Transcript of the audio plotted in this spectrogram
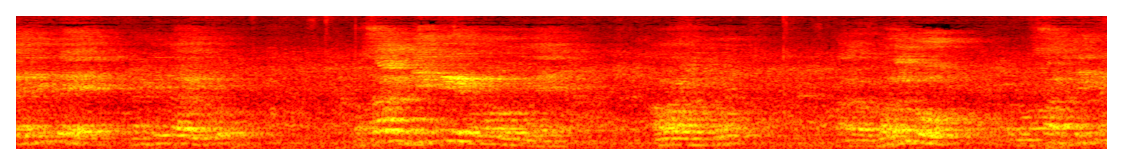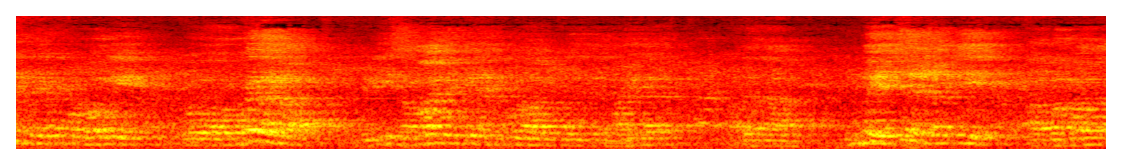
ಚರಿತ್ರೆ ಖಂಡಿತವಾಗಿಯೂ ಹೊಸ ದಿಕ್ಕಿಗೆ ತಗೊಂಡು ಹೋಗಿದೆ ಅವರ ಒಂದು ಆ, ಬದುಕು ಒಂದು ಹೊಸ ದಿಕ್ಕಿಗೆ ತೆಗೆದುಕೊಂಡು ಹೋಗಿ ಇವಾಗ ಒಬ್ಬರಲ್ಲ ಇಡೀ ಸಮಾಜಕ್ಕೆ ಅನುಕೂಲ ಆಗುವ ರೀತಿ ಮಾಡಿದ್ದಾರೆ ಅದನ್ನ ಇನ್ನೂ ಹೆಚ್ಚಿನ ಶಕ್ತಿ ಆ ಭಗವಂತ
